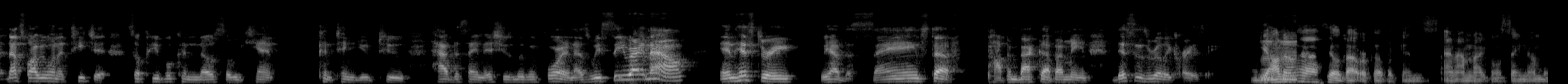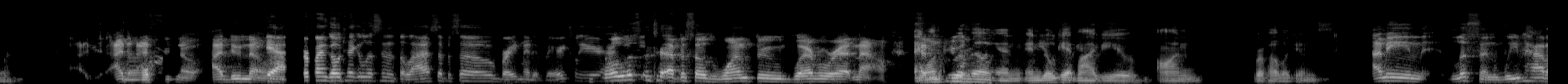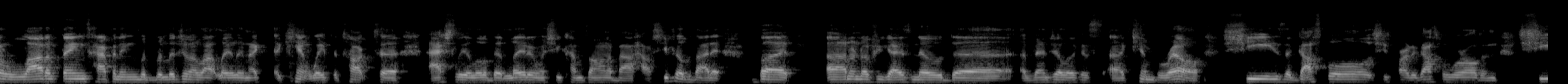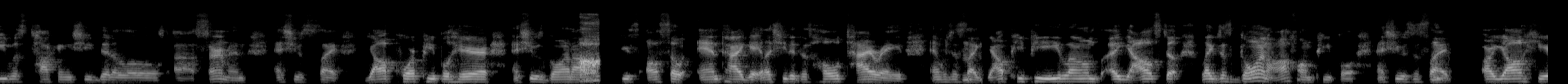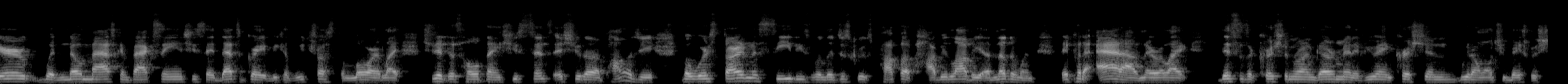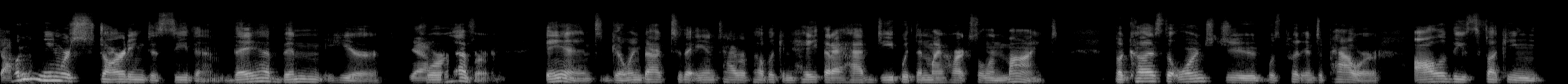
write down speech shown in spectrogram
that's why we want to teach it so people can know so we can't continue to have the same issues moving forward. And as we see right now in history we have the same stuff popping back up. I mean this is really crazy. Y'all know Mhm. how i feel about republicans and i'm not going to say no more I, I do know i do know yeah, everyone go take a listen to the last episode. Braden made it very clear. Go listen to episodes one through wherever we're at now. And one you- through a million and you'll get my view on republicans I mean, listen, we've had a lot of things happening with religion a lot lately, and I, I can't wait to talk to Ashlee a little bit later when she comes on about how she feels about it. But Uh, I don't know if you guys know the evangelist uh, Kim Burrell. She's a gospel. She's part of the gospel world, and she was talking. She did a little uh, sermon, and she was just like, "Y'all poor people here," and she was going off. She's also anti-gay. Like she did this whole tirade, and was just Mhm. like, "Y'all PPE loans, uh, y'all still like just going off on people." And she was just like. Are y'all here with no mask and vaccine? She said, That's great because we trust the Lord. Like, she did this whole thing. She since issued an apology, but we're starting to see these religious groups pop up. Hobby Lobby, another one. They put an ad out and they were like, "This is a Christian-run government. If you ain't Christian, we don't want you basically shopping. What do you mean we're starting to see them? They have been here Yeah, forever. And going back to the anti Republican hate that I have deep within my heart, soul, and mind, because the Orange Jude was put into power, all of these fucking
